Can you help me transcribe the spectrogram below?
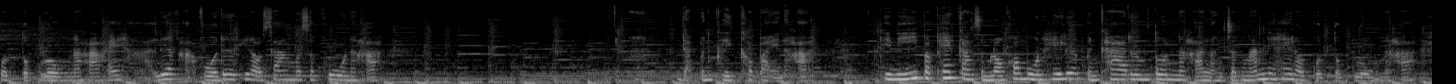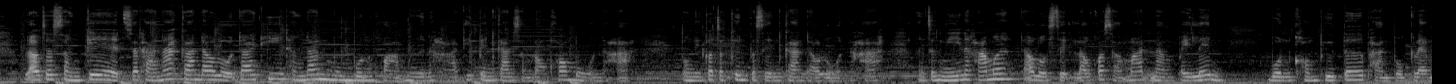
กดตกลงนะคะ ให้หาเลือกหาโฟลเดอร์ที่เราสร้างเมื่อสักครู่นะคะ ดับเบิลคลิกเข้าไปนะคะ ทีนี้ประเภทการสำรองข้อมูลให้เลือกเป็นค่าเริ่มต้นนะคะ หลังจากนั้นเนี่ยให้เรากดตกลงนะคะ เราจะสังเกตสถานะการดาวน์โหลดได้ที่ทางด้านมุมบนขวามือนะคะ ที่เป็นการสำรองข้อมูลนะคะ ตรงนี้ก็จะขึ้นเปอร์เซ็นต์การดาวน์โหลดนะคะ หลังจากนี้นะคะเมื่อดาวน์โหลดเสร็จเราก็สามารถนำไปเล่นบนคอมพิวเตอร์ผ่านโปรแกรม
